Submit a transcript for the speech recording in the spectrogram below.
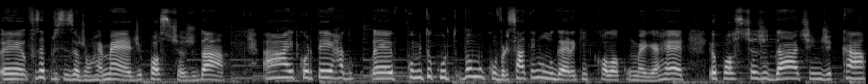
É, você precisa de um remédio? Posso te ajudar? Ai, cortei errado, é, ficou muito curto. Vamos conversar? Tem um lugar aqui que coloca um mega hair? Eu posso te ajudar, te indicar.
